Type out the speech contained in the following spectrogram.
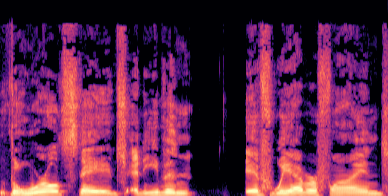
the world stage, and even if we ever find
